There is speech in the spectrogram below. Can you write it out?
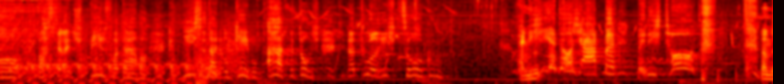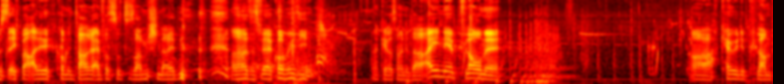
Oh, was für ein Spielverderber. Genieße deine Umgebung, atme durch. Die Natur riecht so gut. Wenn ich hier durchatme, bin ich tot. Man müsste echt mal alle Kommentare einfach so zusammenschneiden. ah, das wäre Comedy. Okay, was haben wir denn da? Eine Pflaume. Ah, carry the plump.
